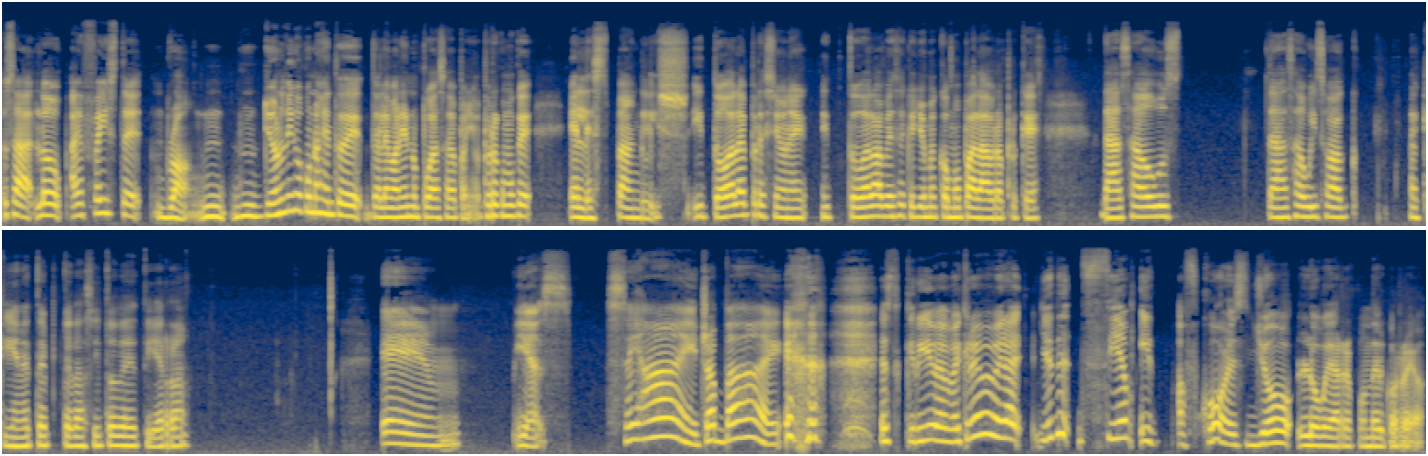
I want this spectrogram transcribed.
o sea, lo, I faced it wrong. Yo no digo que una gente de, Alemania no pueda saber español, pero como que el spanglish y todas las expresiones y todas las veces que yo me como palabras porque that's how, that's how we talk aquí en este pedacito de tierra. Um, yes. Say hi, drop by. escríbeme, escríbeme, mira, yo siempre, of course, yo lo voy a responder correo.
